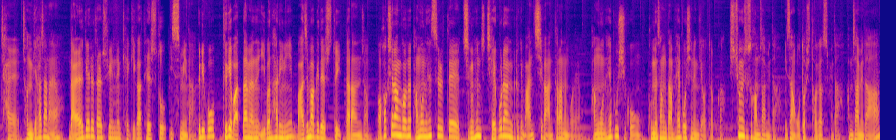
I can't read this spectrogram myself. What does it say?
잘 전개하잖아요. 날개를 달 수 있는 계기가 될 수도 있습니다. 그리고 그게 맞다면 이번 할인이 마지막이 될 수도 있다라는 점. 어, 확실한 거는 방문했을 때 지금 현재 재고량이 그렇게 많지가 않다라는 거예요. 방문해 보시고 구매 상담 해 보시는 게 어떨까. 시청해 주셔서 감사합니다. 이상 옷없이 덕이었습니다. 감사합니다.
